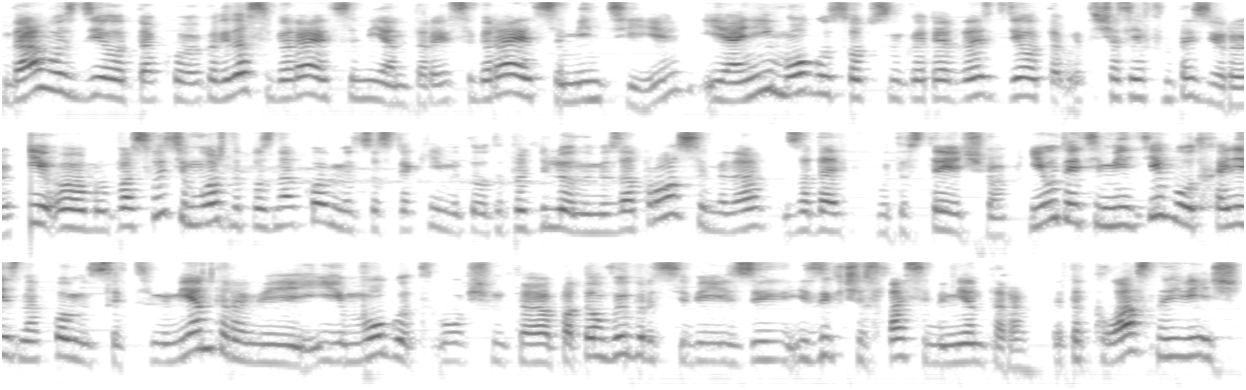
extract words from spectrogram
да, вот сделать такое, когда собираются менторы и собираются менти, и они могут, собственно говоря, да, сделать, это сейчас я фантазирую. И, э, по сути, можно познакомиться с какими-то вот определенными запросами, да, задать какую-то встречу. И вот эти менти будут ходить знакомиться с этими менторами и могут, в общем-то, потом выбрать себе из, из их числа себе ментора. Это классная вещь.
